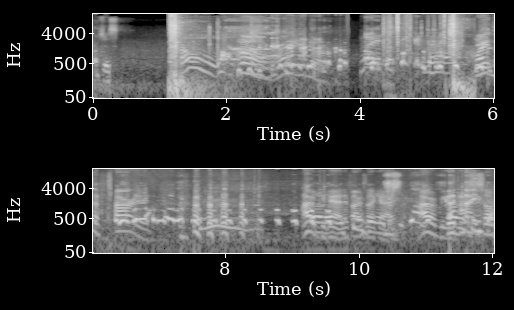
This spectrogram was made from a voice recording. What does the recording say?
I'll just. Oh! Oh, right in the, fucking mouth! right in the farted. I would be mad if I was that guy. I would be Good night. so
